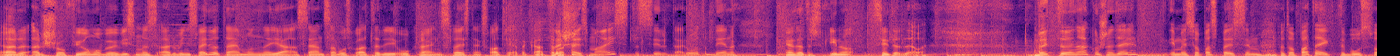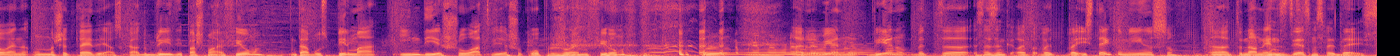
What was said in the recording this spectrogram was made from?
ar, ar šo filmu, vai vismaz ar viņas veidotājiem. Un, jā, sēnesā būs klāt arī Ukraiņas vēstnieks Latvijā. Tā kā 3. maija, tas ir, ir otrdiena, ja katrs kino citadele. Bet uh, nākošais nedēļa, ja mēs jau paspēsim par to pateikt, būs vēl viena, un man šeit pēdējā uz kādu brīdi pašmāju filma. Tā būs pirmā indiešu latviešu kopražojuma filma. Ar vienu, vienu bet uh, es nezinu, vai, vai, vai izteiktu mīnusu. Uh, tur nav nevienas dziesmas vai dēļas.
